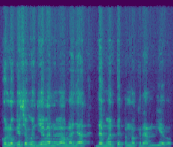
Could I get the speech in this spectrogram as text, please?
Con lo que eso conlleva, no habla ya de muerte para no crear miedo.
